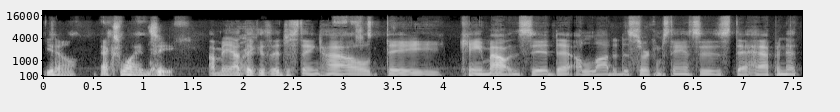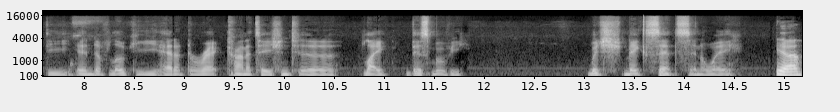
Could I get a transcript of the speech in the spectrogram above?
you know x y and z I mean, I think it's interesting how they came out and said that a lot of the circumstances that happened at the end of Loki had a direct connotation to like this movie, which makes sense in a way. yeah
